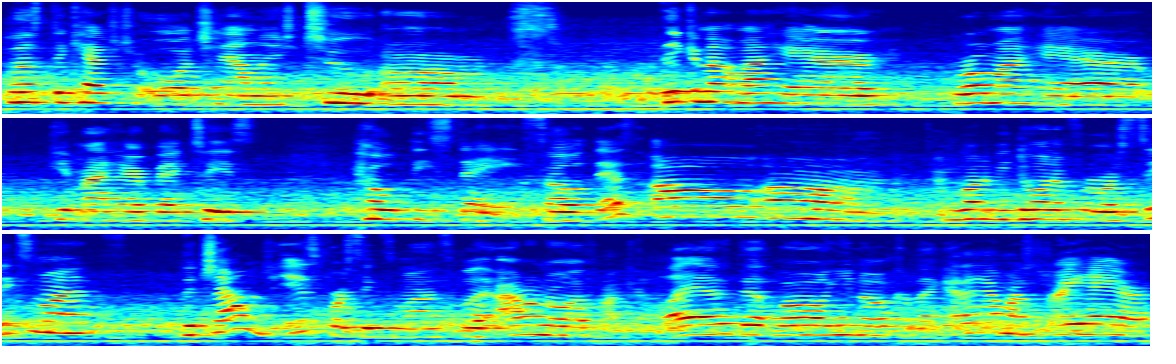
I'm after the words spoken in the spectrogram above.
plus the castor oil challenge to um, thicken up my hair, grow my hair, get my hair back to its healthy state. So that's all um, I'm going to be doing it for six months the challenge is for six months, but I don't know if I can last that long, you know, because I gotta have my straight hair.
